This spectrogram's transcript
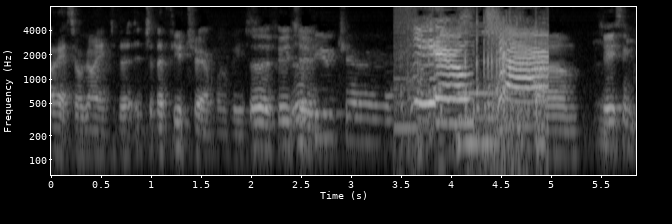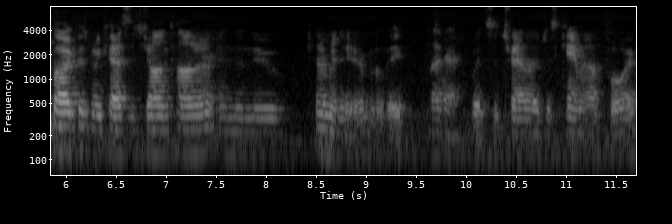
Okay, so we're going into the into the future of movies. So the future. The future. Um, Jason Clarke has been cast as John Connor in the new Terminator movie, Okay. which the trailer just came out for.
